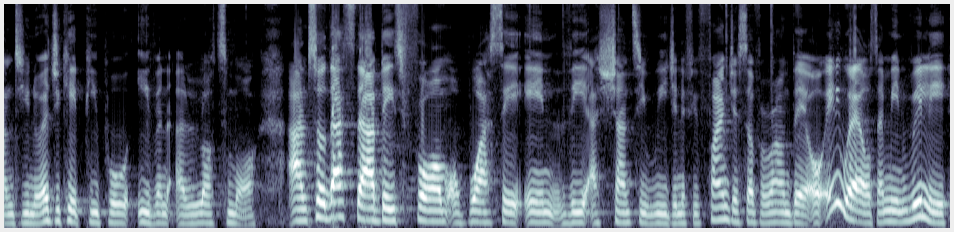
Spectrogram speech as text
and you know educate people even a lot more. And so that's the updates from Obuasi in the Ashanti region. If you find yourself around there or anywhere else, I mean, really,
